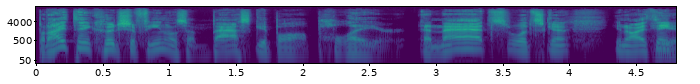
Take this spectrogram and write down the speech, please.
But I think Hood Schifino is a basketball player, and that's what's going. to, You know, I think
